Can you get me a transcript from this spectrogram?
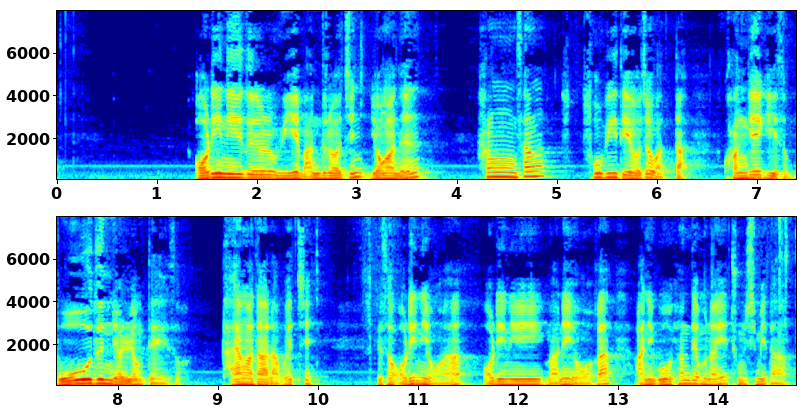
어린이들을 위해 만들어진 영화는 항상 소비되어져 왔다. 관객에 의해서 모든 연령대에서 다양하다라고 했지. 그래서 어린이 영화, 어린이만의 영화가 아니고 현대문화의 중심이다.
